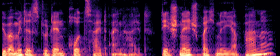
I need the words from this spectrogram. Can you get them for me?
übermittelst du denn pro Zeiteinheit. Der schnell sprechende Japaner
